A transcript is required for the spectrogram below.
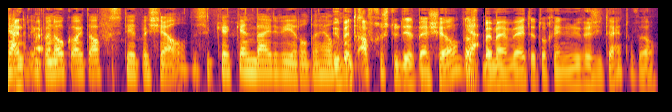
Ja, En, ik ben ook ooit afgestudeerd bij Shell, dus ik eh, ken beide werelden heel U goed. bent afgestudeerd bij Shell. Dat is bij mijn weten toch geen universiteit, of wel?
